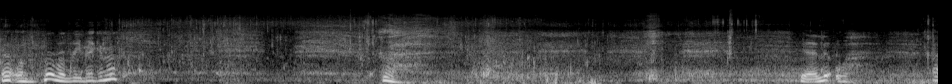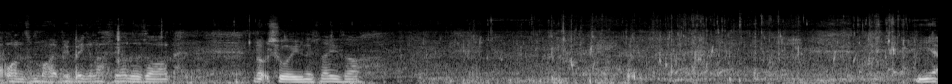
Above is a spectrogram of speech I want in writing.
that one's probably big enough. yeah, little. That one's might be big enough. The others aren't. Not sure even if those are. Yeah,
